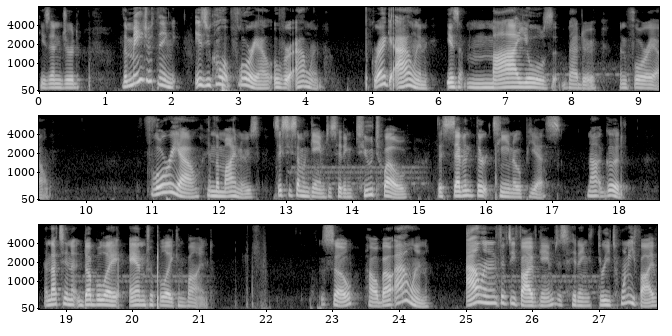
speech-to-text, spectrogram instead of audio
he's injured. The major thing is you call up Florial over Allen. Greg Allen is miles better than Florial. Florial in the minors, 67 games, is hitting 212 to 713 OPS. Not good. And that's in double A and triple A combined. So, how about Allen? Allen in 55 games is hitting 325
